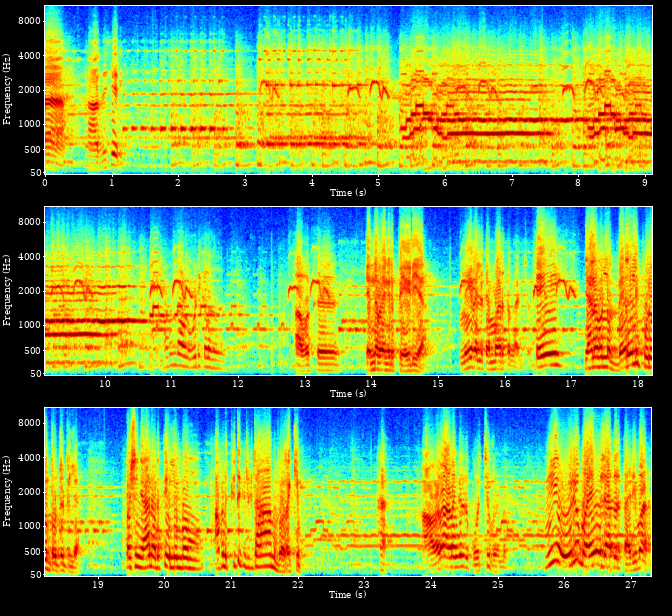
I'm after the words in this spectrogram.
ആ അത് ശരി. അതെന്താ അവൾ ഓടിക്കളഞ്ഞത്? അവക്ക് എന്നെ ഭയങ്കര പേടിയാ. നീ വല്ല തെമ്മാടുത്തം കാണിച്ചു? ഏയ് ഞാൻ അവളുടെ വിരളി പോലും തൊട്ടിട്ടില്ല. പക്ഷെ ഞാൻ അടുത്ത് ചെല്ലുമ്പം അവൾ കിട്ടി കിട്ടാന്ന് വിറയ്ക്കും. അവളാണെങ്കിൽ ഒരു കൊച്ചു പെണ്ണു. നീ ഒരു മയമില്ലാത്തൊരു തടിമാണ്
